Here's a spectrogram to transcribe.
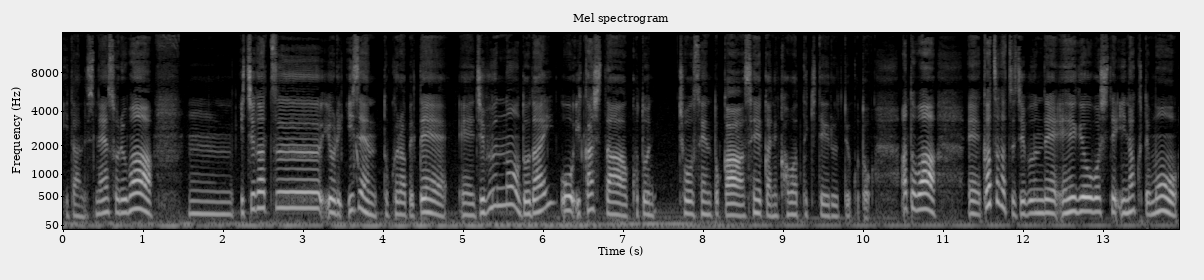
いたんですね。それは、うん、1月より以前と比べて、えー、自分の土台を生かしたこと挑戦とか成果に変わってきているっていうこと。あとは、えー、ガツガツ自分で営業をしていなくても、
